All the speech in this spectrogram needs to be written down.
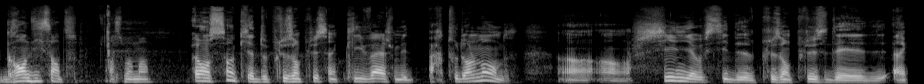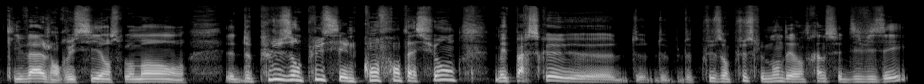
grandissantes en ce moment? On sent qu'il y a de plus en plus un clivage, mais partout dans le monde. En, en Chine, il y a aussi de plus en plus des, un clivage. En Russie, en ce moment, on- de plus en plus, il y a une confrontation, mais parce que euh, de, de- de plus en plus, le monde est en train de se diviser.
